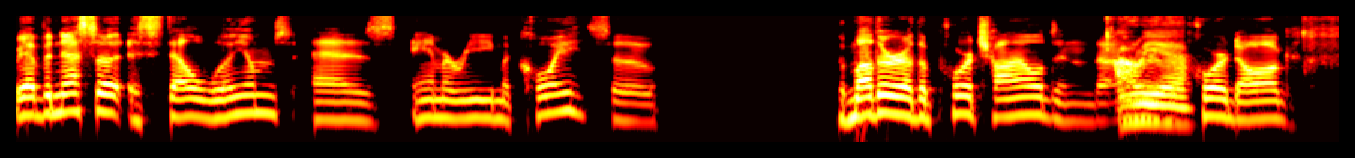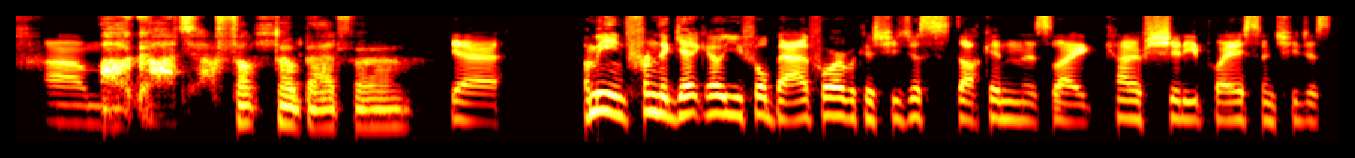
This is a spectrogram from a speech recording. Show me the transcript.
We have Vanessa Estelle Williams as Anne Marie McCoy. So the mother of the poor child and the Oh, yeah. the poor dog. Um, Oh God, I felt so bad for her. Yeah. I mean, from the get go, you feel bad for her because she's just stuck in this like kind of shitty place and she just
